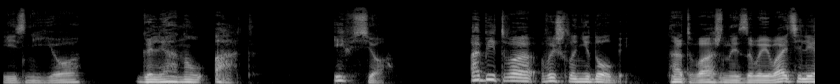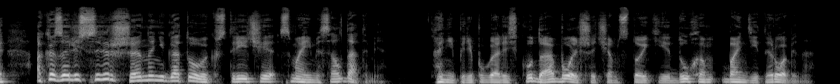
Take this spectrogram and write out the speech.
Из нее глянул ад. И все. А битва вышла недолгой. Отважные завоеватели оказались совершенно не готовы к встрече с моими солдатами. Они перепугались куда больше, чем стойкие духом бандиты Робина.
